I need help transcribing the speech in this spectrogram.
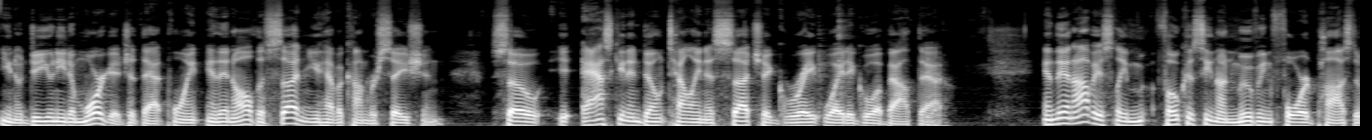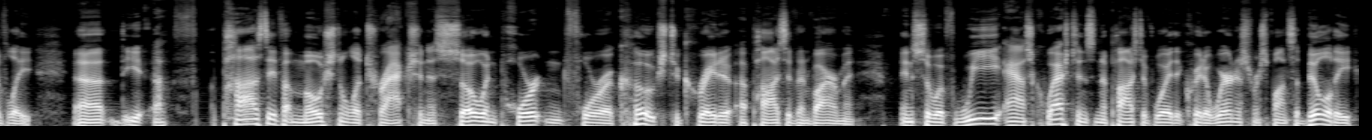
you know, do you need a mortgage at that point? And then all of a sudden you have a conversation. So it, asking and don't telling is such a great way to go about that. And then obviously m- focusing on moving forward positively. Uh, the uh, f- positive emotional attraction is so important for a coach to create a, a positive environment. And so if we ask questions in a positive way that create awareness and responsibility,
